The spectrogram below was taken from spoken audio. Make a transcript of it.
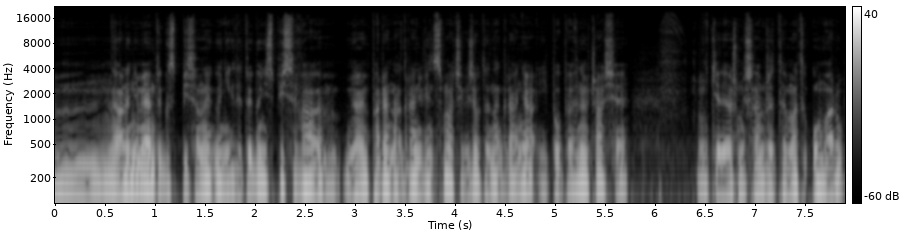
Mm, no ale nie miałem tego spisanego, nigdy tego nie spisywałem. Miałem parę nagrań, więc Maciek wziął te nagrania i po pewnym czasie, kiedy już myślałem, że temat umarł,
